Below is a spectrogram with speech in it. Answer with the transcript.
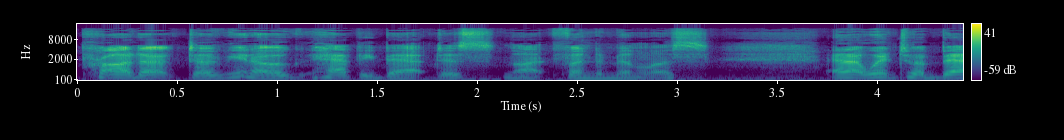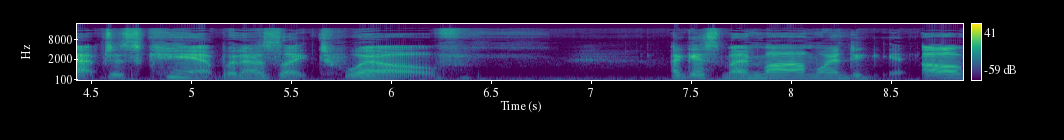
product of, you know, happy Baptist, not fundamentalist. And I went to a Baptist camp when I was like 12 I guess my mom wanted to all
